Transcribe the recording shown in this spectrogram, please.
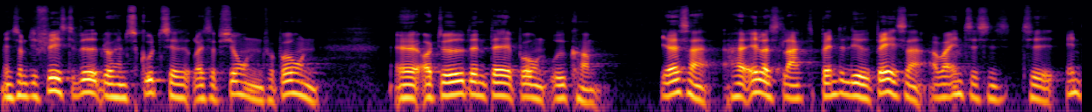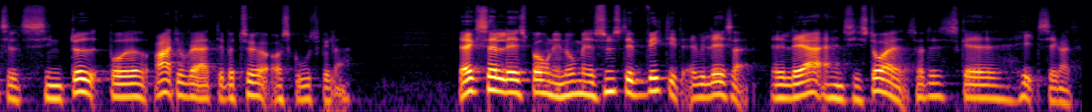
men som de fleste ved, blev han skudt til receptionen for bogen øh, og døde den dag bogen udkom. Yasser har ellers lagt bandelivet bag sig og var indtil sin, til, indtil sin død både radiovært, debattør og skuespiller. Jeg har ikke selv læst bogen endnu, men jeg synes, det er vigtigt, at vi læser, lærer af hans historie, så det skal helt sikkert.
